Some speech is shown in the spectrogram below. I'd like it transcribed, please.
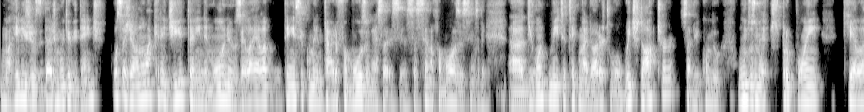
uma religiosidade muito evidente. Ou seja, ela não acredita em demônios, ela, ela tem esse comentário famoso, né? essa cena famosa, assim, sabe? Uh, Do you want me to take my daughter to a witch doctor? Sabe? Quando um dos médicos propõe que ela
